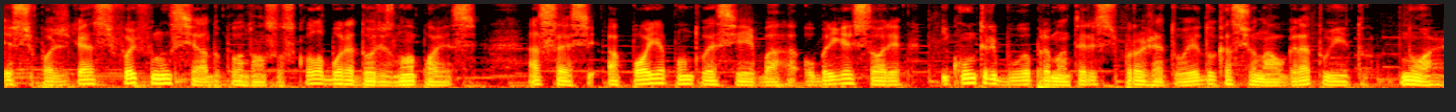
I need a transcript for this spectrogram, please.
Este podcast foi financiado por nossos colaboradores no Apoia-se. Acesse apoia.se barra e contribua para manter este projeto educacional gratuito no ar.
